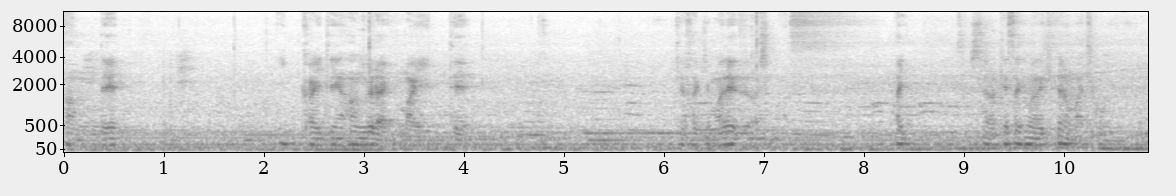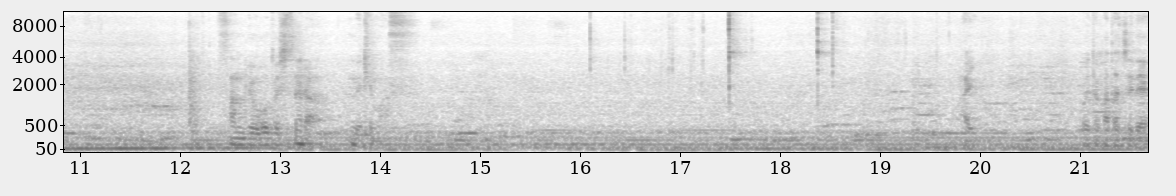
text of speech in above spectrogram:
挟んで1回転半ぐらい巻いて毛先までずらします。はい。そしたら毛先まで来たら巻き込み3秒ほどしたら抜きます。はい。こういった形で。で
